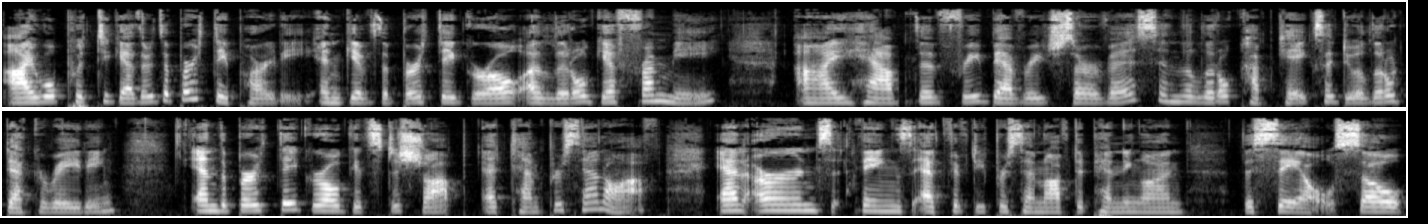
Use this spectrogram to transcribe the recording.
I will put together the birthday party and give the birthday girl a little gift from me. I have the free beverage service and the little cupcakes. I do a little decorating. And the birthday girl gets to shop at 10% off and earns things at 50% off depending on the sales. So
